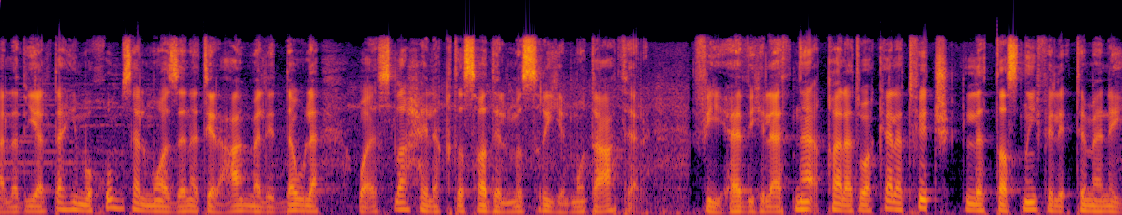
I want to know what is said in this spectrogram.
الذي يلتهم خمس الموازنة العامة للدولة وإصلاح الاقتصاد المصري المتعثر. في هذه الأثناء قالت وكالة فيتش للتصنيف الائتماني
